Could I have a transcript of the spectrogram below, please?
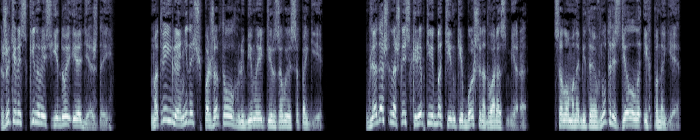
Жители скинулись едой и одеждой. Матвей Леонидович пожертвовал любимые кирзовые сапоги. Для Даши нашлись крепкие ботинки больше на два размера. Солома, набитая внутрь, сделала их по ноге.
